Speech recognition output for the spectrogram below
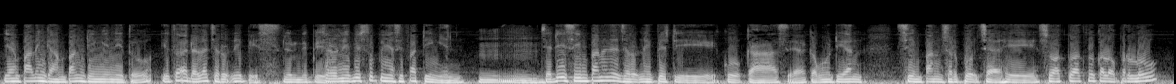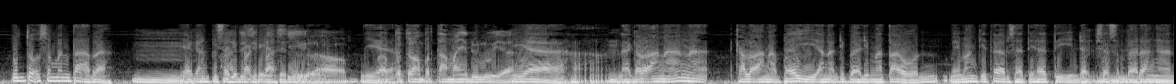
Yang paling gampang dingin itu, itu adalah jeruk nipis. Jeruk nipis. Jeruk nipis itu punya sifat dingin. Hmm. Jadi simpan aja jeruk nipis di kulkas ya. Kemudian simpan serbuk jahe. Sewaktu-waktu kalau perlu untuk sementara. Hmm. Ya kan, bisa dipakai itu dulu. uh, Iya. pertolongan pertamanya dulu ya. Iya. Nah Mhm. kalau anak-anak, kalau anak bayi, anak di bawah lima tahun, memang kita harus hati-hati, tidak bisa Mhm. sembarangan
